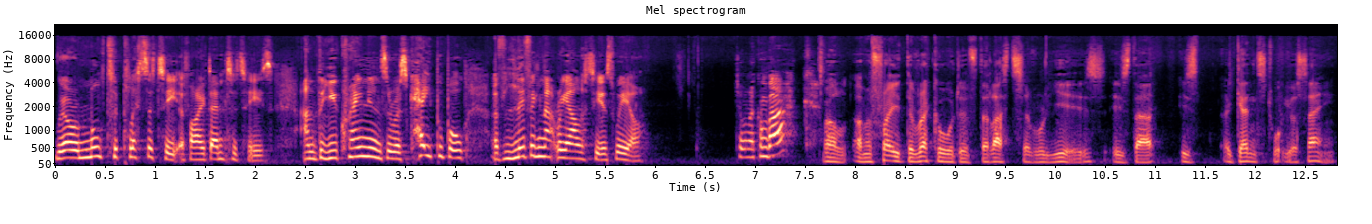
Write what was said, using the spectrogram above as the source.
We are a multiplicity of identities, and the Ukrainians are as capable of living that reality as we are. Do you want to come back? Well, I'm afraid the record of the last several years is that is against what you're saying.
